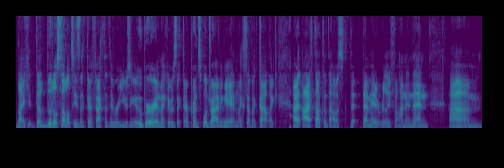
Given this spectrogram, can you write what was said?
like the little subtleties, like the fact that they were using Uber and like it was like their principal driving it and like stuff like that. Like I, I thought that that was that, that made it really fun. And then, um,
